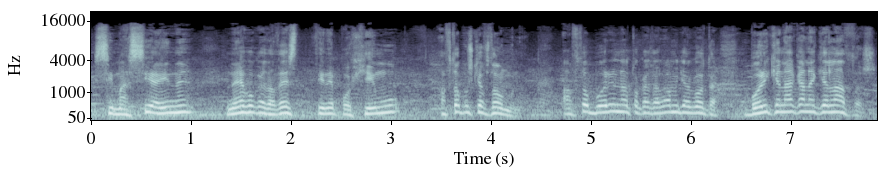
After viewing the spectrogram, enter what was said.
Σημασία είναι να έχω καταθέσει την εποχή μου αυτό που σκεφτόμουν. Αυτό μπορεί να το καταλάβουμε και αργότερα. Μπορεί και να έκανα και λάθος.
